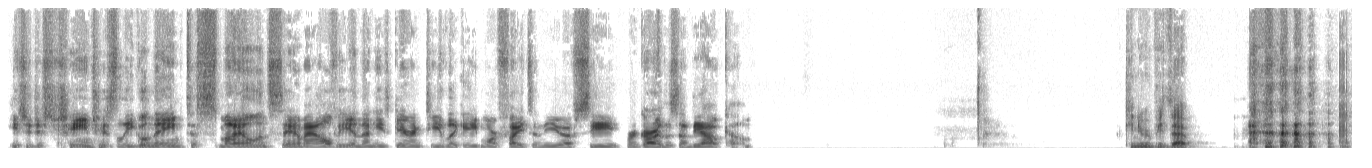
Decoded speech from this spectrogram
he should just change his legal name to Smilin' Sam Alvey, and then he's guaranteed like eight more fights in the UFC, regardless of the outcome. Can you repeat that?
